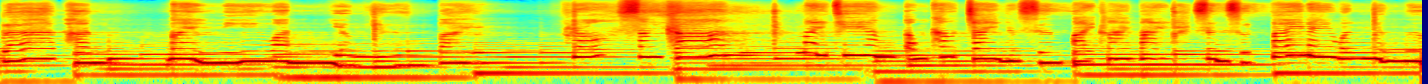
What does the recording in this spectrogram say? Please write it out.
แปรผัน ไม่มีวันยั่งยืน ต้องเข้าใจเมื่อเสื่อมไปคลายไป สิ้นสุดไปในวันหนึ่งเมื่อ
